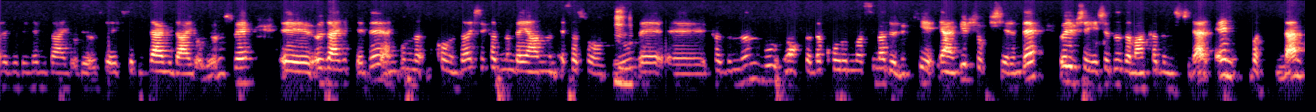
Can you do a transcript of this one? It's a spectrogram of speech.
aracılığıyla müdahale oluyoruz. Gerekirse bizler müdahale oluyoruz ve e, özellikle de hani bunun, bu konuda işte kadının beyanının esas olduğu ve e, kadının bu noktada korunmasına dönük ki yani birçok iş yerinde böyle bir şey yaşadığı zaman kadın işçiler en basitinden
